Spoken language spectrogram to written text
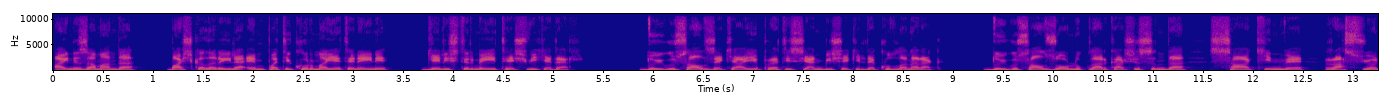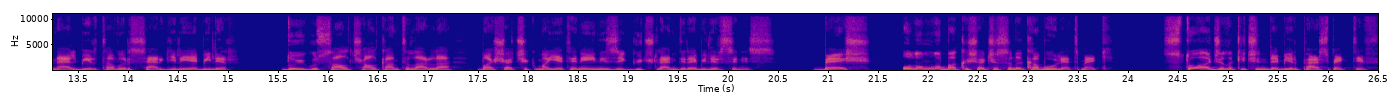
aynı zamanda başkalarıyla empati kurma yeteneğini geliştirmeyi teşvik eder. Duygusal zekayı pratisyen bir şekilde kullanarak, duygusal zorluklar karşısında sakin ve rasyonel bir tavır sergileyebilir. Duygusal çalkantılarla başa çıkma yeteneğinizi güçlendirebilirsiniz. 5. Olumlu bakış açısını kabul etmek. Stoacılık içinde bir perspektif.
